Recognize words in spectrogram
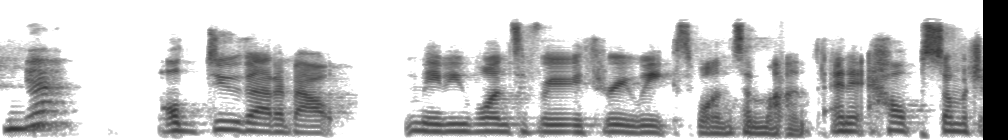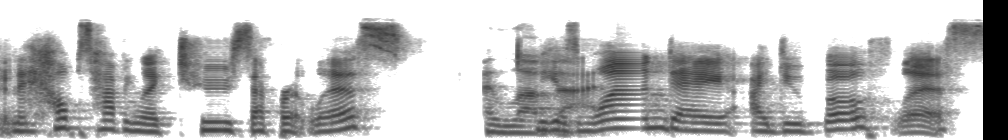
Yeah. I'll do that about maybe once every three weeks, once a month. And it helps so much. And it helps having like two separate lists. I love because that. one day I do both lists,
